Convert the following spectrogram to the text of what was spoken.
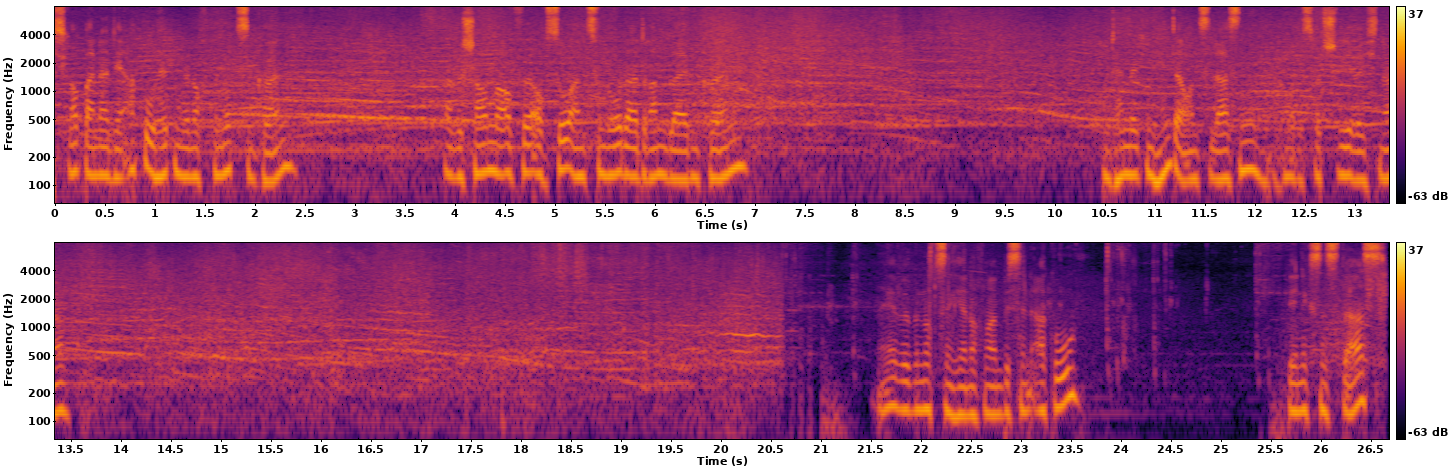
Ich glaube, einer den Akku hätten wir noch benutzen können. Aber wir schauen mal, ob wir auch so an Tsunoda dranbleiben können. Und Hamilton hinter uns lassen. Oh, das wird schwierig, ne? Ne, wir benutzen hier noch mal ein bisschen Akku. Wenigstens das.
